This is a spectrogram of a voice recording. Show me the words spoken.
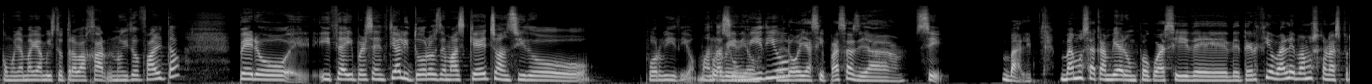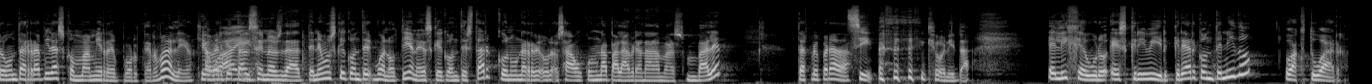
como ya me habían visto trabajar, no hizo falta. Pero hice ahí presencial y todos los demás que he hecho han sido por vídeo. Mandas un vídeo. Y luego ya si pasas ya... Sí. Vale, vamos a cambiar un poco así de, tercio, ¿vale? Vamos con las preguntas rápidas con Mami Reporter, ¿vale? a ver qué tal se nos da. Tenemos que bueno, tienes que contestar con una, o con una palabra nada más, ¿vale? ¿Estás preparada? Sí. qué bonita. Elige euro, escribir, crear contenido o actuar.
